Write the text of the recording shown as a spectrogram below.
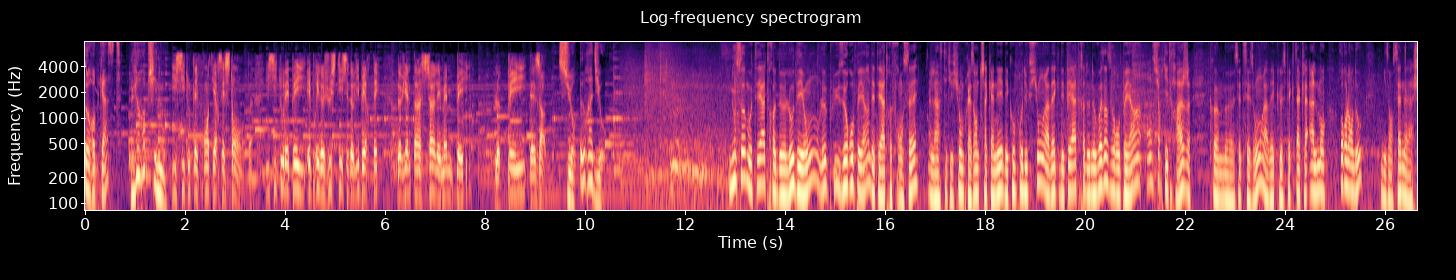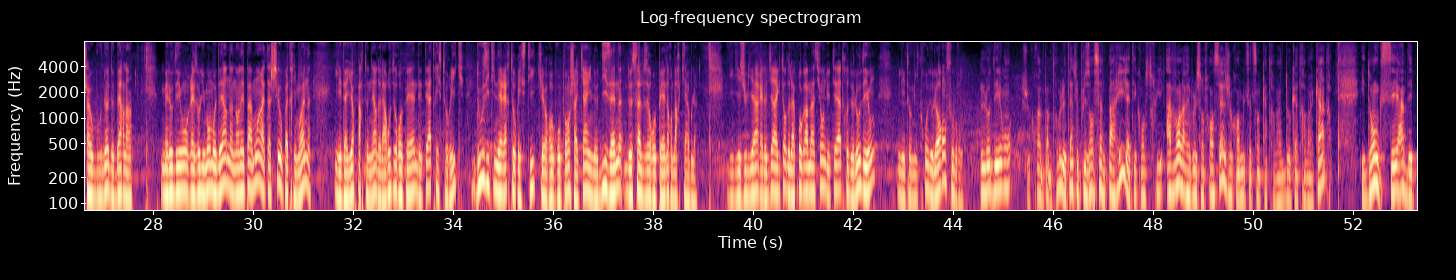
Europecast, l'Europe chez nous. Ici, toutes les frontières s'estompent. Ici, tous les pays épris de justice et de liberté deviennent un seul et même pays, le pays des hommes. Sur Euradio. Nous sommes au théâtre de l'Odéon, le plus européen des théâtres français. L'institution présente chaque année des coproductions avec des théâtres de nos voisins européens en surtitrage, comme euh, cette saison avec le spectacle allemand Orlando, mis en scène à la Schaubühne de Berlin. Mais l'Odéon résolument moderne n'en est pas moins attaché au patrimoine. Il est d'ailleurs partenaire de la route européenne des théâtres historiques, 12 itinéraires touristiques regroupant chacun une dizaine de salles européennes remarquables. Didier Julliard est le directeur de la programmation du théâtre de l'Odéon. Il est au micro de Laurent Soubron. L'Odéon, je crois ne pas me tromper, le théâtre le plus ancien de Paris. Il a été construit avant la Révolution française, je crois en 1782-84. Et donc, c'est un des,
